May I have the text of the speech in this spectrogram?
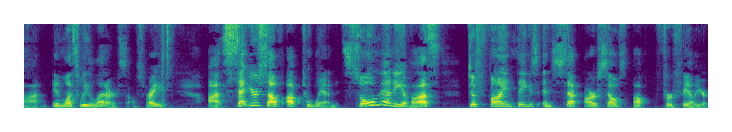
uh, unless we let ourselves, right? Uh, set yourself up to win. So many of us define things and set ourselves up for failure.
